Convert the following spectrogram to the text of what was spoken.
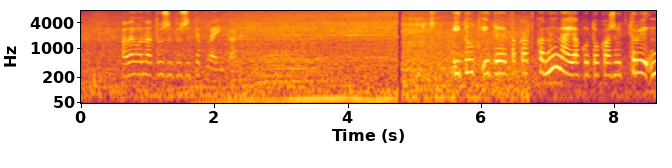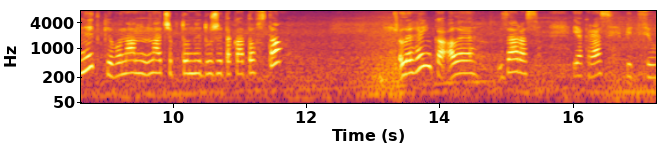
але вона дуже-дуже тепленька. І тут іде така тканина, як ото кажуть, три нитки, вона начебто не дуже така товста, легенька, але зараз якраз під цю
